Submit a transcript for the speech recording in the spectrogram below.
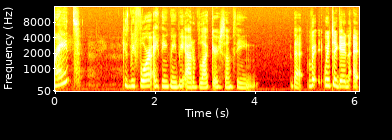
Right? Because before, I think maybe out of luck or something that, but, which again, I,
